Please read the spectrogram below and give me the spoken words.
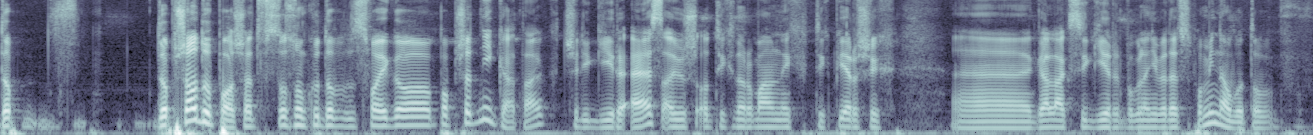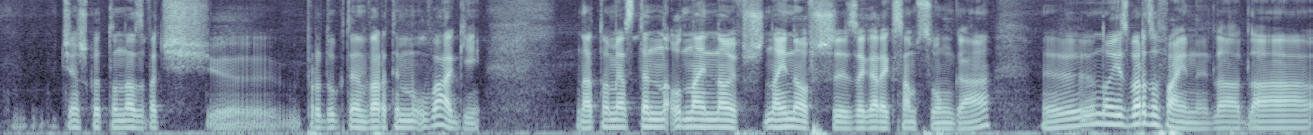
do, do przodu poszedł w stosunku do swojego poprzednika, tak? Czyli Gear S, a już o tych normalnych, tych pierwszych e, Galaxy Gear w ogóle nie będę wspominał, bo to ciężko to nazwać e, produktem wartym uwagi. Natomiast ten najnowszy, najnowszy zegarek Samsunga e, no jest bardzo fajny dla, dla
